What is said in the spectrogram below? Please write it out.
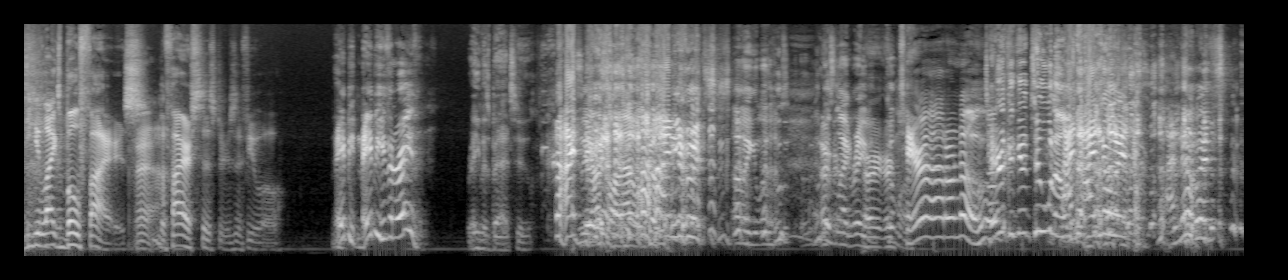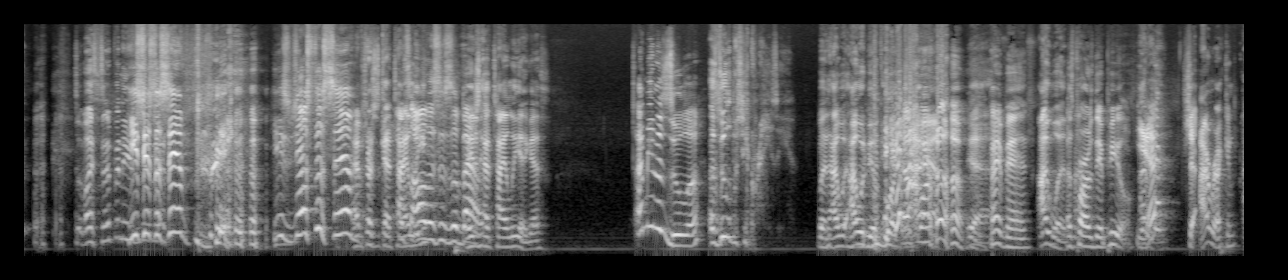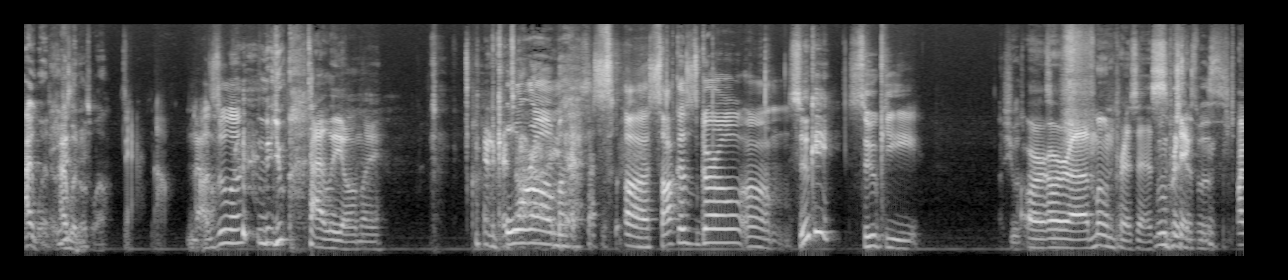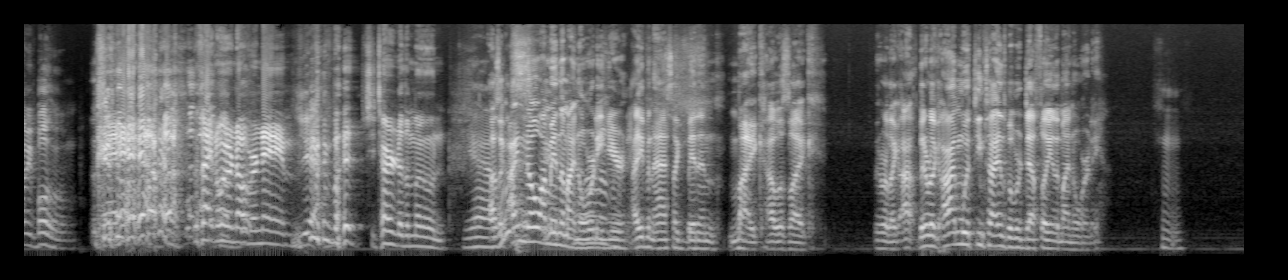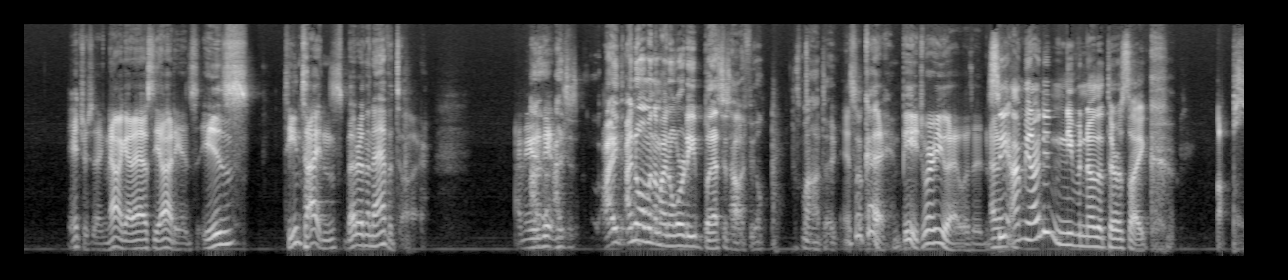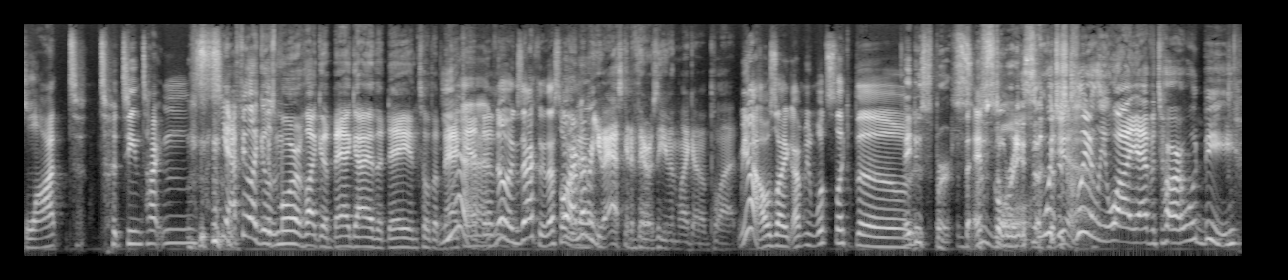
he likes both fires. Yeah. The Fire Sisters, if you will. Maybe maybe even Raven. Raven's bad too. I knew I it. saw that I knew it. I mean, who, who doesn't like Raven? Or, or Come on, Tara, I don't know. Who Tara else? could get it too when I I, was. I knew it. I knew it. So am I sipping? He's just a simp. He's just a simp. Avatar's just got Ty That's Lee. all this is about. They about. just have Ty Lee, I guess. I mean, Azula. Azula, but she's crazy. But I would, I would be okay. That's Yeah. Hey, man. I would. That's part of the appeal. yeah? Shit, I reckon. I would. I would as well. Yeah, no. No. Azula. You. Ty Lee only. And or, um, S- uh, Sokka's girl, um, Suki? Suki. She was. Or, or uh, Moon Princess. Moon Princess chick. was. I mean, both of them. the fact that we don't know her name. Yeah. but she turned to the moon. Yeah. I was like, I know I'm in the minority here. I even asked like Ben and Mike. I was like, they were like, I, they were like, I'm with Teen Titans, but we're definitely in the minority. Hmm. Interesting. Now I gotta ask the audience: Is Teen Titans better than Avatar? I mean, I, it- I just, I, I know I'm in the minority, but that's just how I feel. That's my hot take. it's okay. Beach, where are you at with it? I See, I mean, I didn't even know that there was like a plot to Teen Titans. yeah, I feel like it was more of like a bad guy of the day until the back end of no, it. exactly. That's Oh, why I remember you asking if there was even like a plot, Yeah, I was like, I mean, what's like the They do spurts. the end stories. which is Yeah. clearly why Avatar would be.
